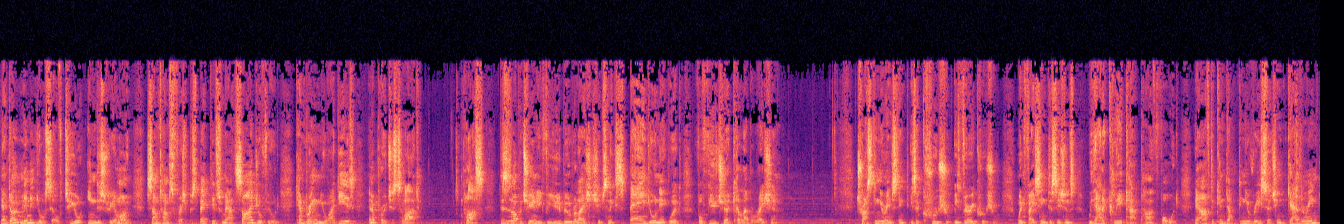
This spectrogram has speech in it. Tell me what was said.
Now, don't limit yourself to your industry alone. Sometimes fresh perspectives from outside your field can bring new ideas and approaches to light. Plus, this is an opportunity for you to build relationships and expand your network for future collaboration. Trusting your instinct is a crucial is very crucial when facing decisions without a clear-cut path forward. Now after conducting your research and gathering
